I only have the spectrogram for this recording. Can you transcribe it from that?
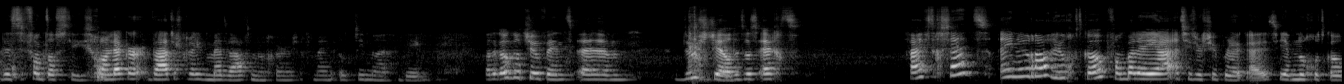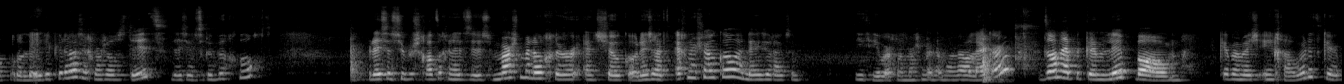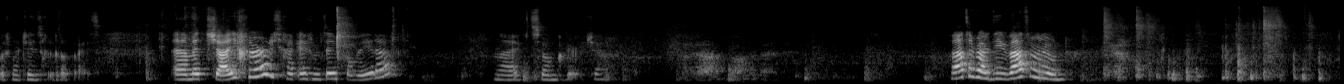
Dit is fantastisch. Gewoon lekker waterspray met watermugger. Dat is echt mijn ultieme ding. Wat ik ook wel chill vind. Um, douchegel. Dit was echt 50 cent. 1 euro. Heel goedkoop. Van Balea. Het ziet er super leuk uit. Je hebt nog goedkopere lelijkere. Zeg maar zoals dit. Deze heeft Ruben gekocht. Maar deze zijn super schattig. En dit is dus marshmallow geur en choco. Deze ruikt echt naar choco. En deze ruikt hem niet heel erg naar marshmallow, maar wel lekker. Dan heb ik een lipbalm. Ik heb hem een beetje ingehouden. Dit keer was maar 20 euro kwijt. Uh, met chai geur. Dus die ga ik even meteen proberen. Nou, hij heeft zo'n kleurtje. Waterbouw, die watermeloen.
